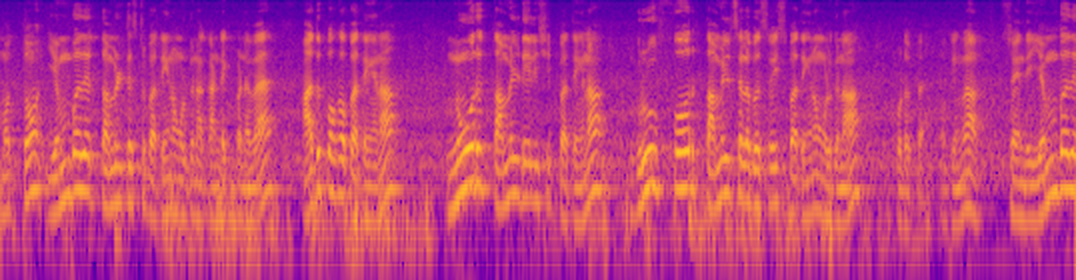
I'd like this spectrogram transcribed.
மொத்தம் எண்பது தமிழ் டெஸ்ட் பார்த்தீங்கன்னா உங்களுக்கு நான் கண்டக்ட் பண்ணுவேன். அது போக பார்த்தீங்கன்னா நூறு தமிழ் டெய்லி ஷீட் பார்த்தீங்கன்னா group four Tamil syllabus wise பார்த்தீங்கன்னா உங்களுக்கு நான் கொடுப்பேன். ஓகேங்களா? ஸோ இந்த எண்பது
